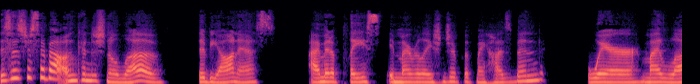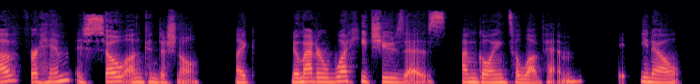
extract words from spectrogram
this is just about unconditional love, to be honest. I'm at a place in my relationship with my husband where my love for him is so unconditional. Like, no matter what he chooses, I'm going to love him. You know,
